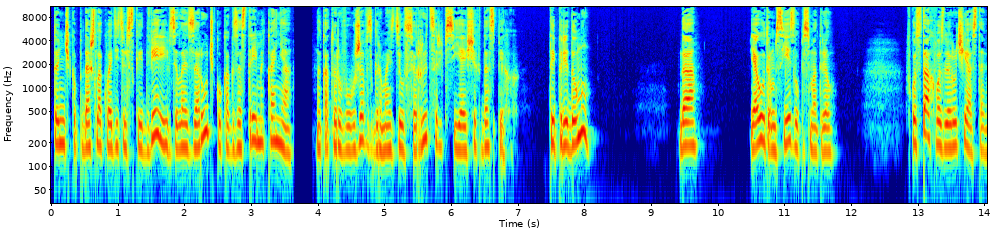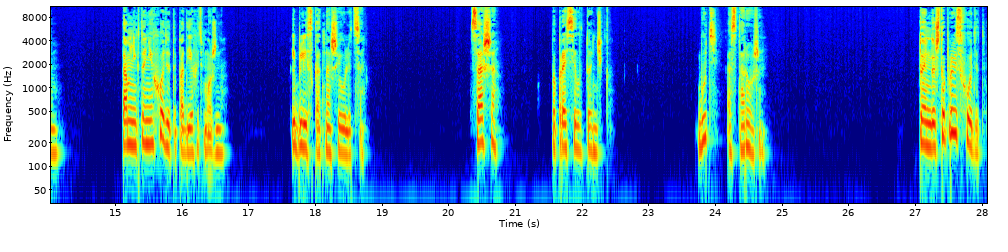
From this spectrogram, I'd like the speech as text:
Тонечка подошла к водительской двери и взялась за ручку, как за стремя коня, на которого уже взгромоздился рыцарь в сияющих доспехах. «Ты придумал?» «Да. Я утром съездил, посмотрел. В кустах возле ручья оставим. Там никто не ходит, и подъехать можно. И близко от нашей улицы. «Саша», — попросила Тонечка, — «будь осторожен». «Тонь, да что происходит?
